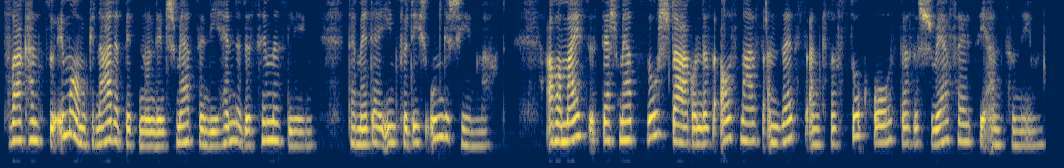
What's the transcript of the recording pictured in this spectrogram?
Zwar kannst du immer um Gnade bitten und den Schmerz in die Hände des Himmels legen, damit er ihn für dich ungeschehen macht. Aber meist ist der Schmerz so stark und das Ausmaß an Selbstangriff so groß, dass es schwer fällt, sie anzunehmen.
